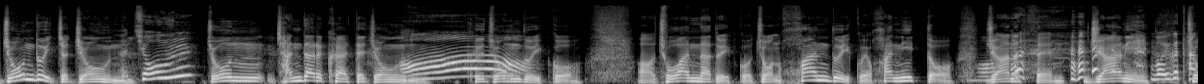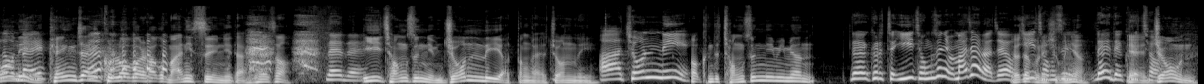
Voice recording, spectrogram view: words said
존도 있죠, 존. 존? 존, 잔다르크 할 때 존. 아. 그 존도 있고, 어, 조안나도 있고, 존, 환도 있고요. 환이또, 조나탄. 어. 뭐 이거 다 나온다, 이. 존이 굉장히 글로벌하고 많이 쓰입니다. 그래서 네네. 이 정수님, 존 리 어떤가요? 존 리. 아, 존 리. 어, 근데 정수님이면 네, 그렇죠. 이 정수님. 맞아요, 맞아요. 여자분이시군요. 이 정수님. 네 네, 그렇죠. 예, 존.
